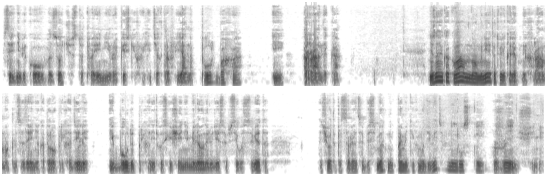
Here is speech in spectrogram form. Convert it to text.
средневекового зодчества творения европейских архитекторов Яна Пурбаха и Радека. Не знаю, как вам, но мне этот великолепный храм, от лицезрения которого приходили и будут приходить в восхищение миллионы людей со всего света, отчего-то представляется бессмертным памятником удивительной русской женщине,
